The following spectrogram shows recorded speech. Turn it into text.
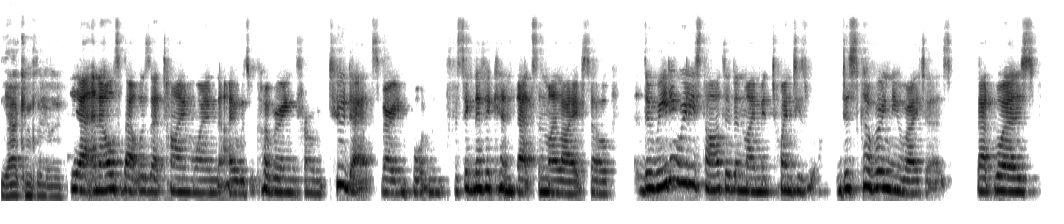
Yeah, completely. Yeah, and also that was that time when I was recovering from two debts, very important, for significant debts in my life. So the reading really started in my mid 20s, discovering new writers. That was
